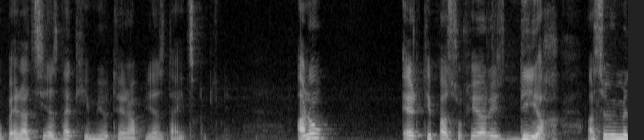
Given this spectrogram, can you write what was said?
ოპერაციას და ქიმიოთერაპიას დაიწყებდნენ. ანუ ერთი პასუხი არის დიახ. ასევე მე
